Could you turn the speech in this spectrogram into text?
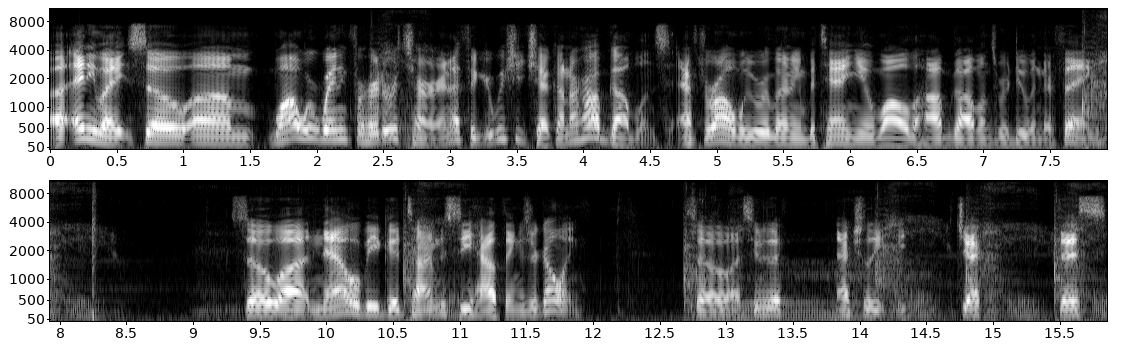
Uh, anyway, so um, while we're waiting for her to return, I figured we should check on our hobgoblins. After all, we were learning Botania while the hobgoblins were doing their thing. So uh, now will be a good time to see how things are going. So as soon as I actually eject this...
